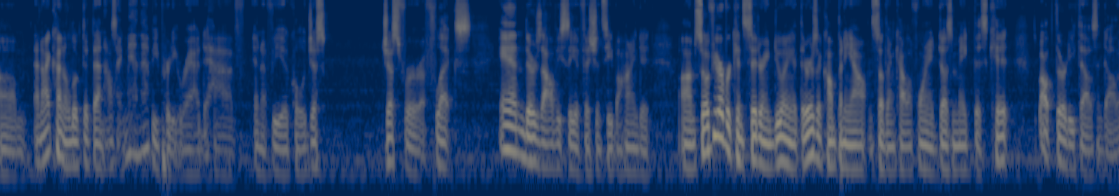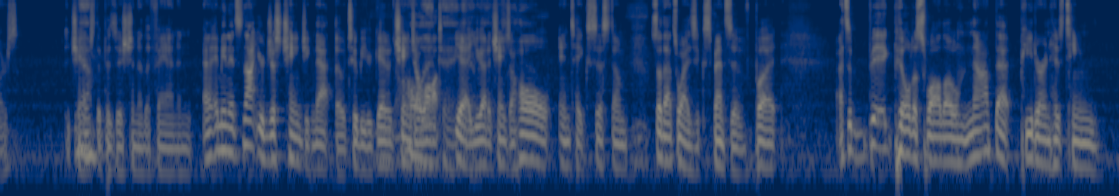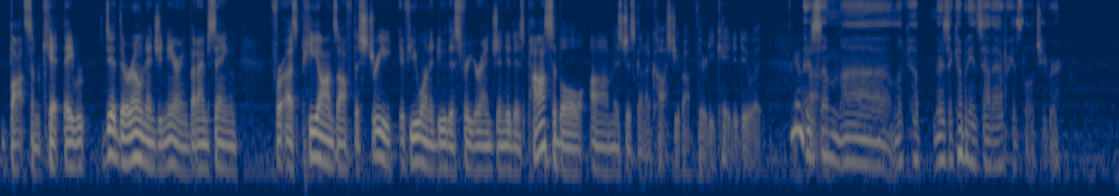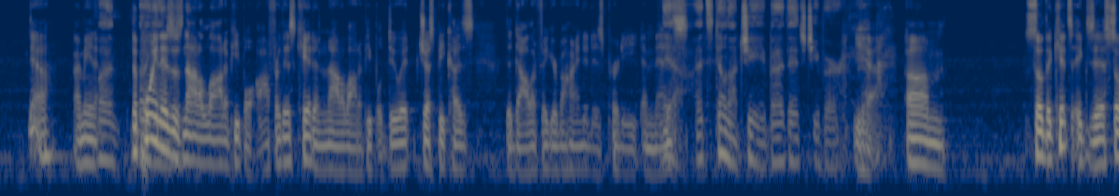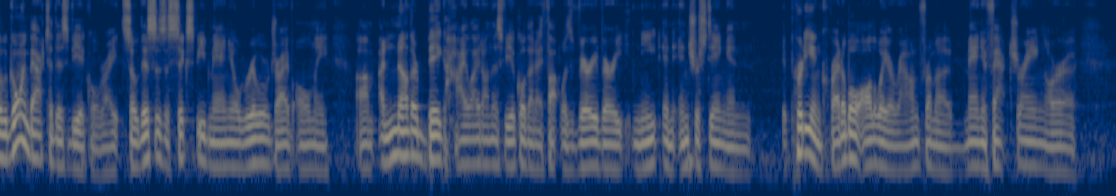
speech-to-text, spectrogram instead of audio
Um, and I kind of looked at that and I was like, man, that'd be pretty rad to have in a vehicle just just for a flex. And there's obviously efficiency behind it. Um, so if you're ever considering doing it, there is a company out in Southern California that does make this kit. It's about thirty thousand dollars to change Yeah. the position of the fan. And I mean, it's not you're just changing that though, too. But you got to change a lot. intake, yeah, yeah. you got to change the whole intake system. So that's why it's expensive. But that's a big pill to swallow. Not that Peter and his team bought some kit; they did their own engineering. But I'm saying, for us peons off the street, if you want to do this for your engine, it is possible. Um, it's just going to cost you about 30k to do it. There's some, uh, look up, there's a company in South Africa that's a little cheaper. Yeah, I mean, But- the but point again- is, is not a lot of people offer this kit, and not a lot of people do it, just because the dollar figure behind it is pretty immense. Yeah, it's still not cheap, but I think it's cheaper. Yeah. Um, so the kits exist. So going back to this vehicle, right? So this is a six-speed manual, rear-wheel drive only. Um, another big highlight on this vehicle that I thought was very, very neat and interesting and pretty incredible all the way around from a manufacturing or a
